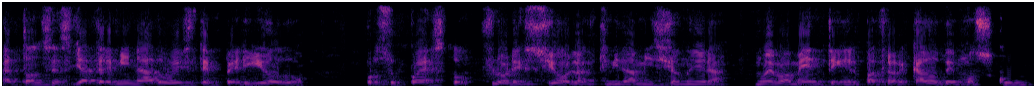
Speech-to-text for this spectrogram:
Entonces, ya terminado este periodo, por supuesto, floreció la actividad misionera nuevamente en el patriarcado de Moscú,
